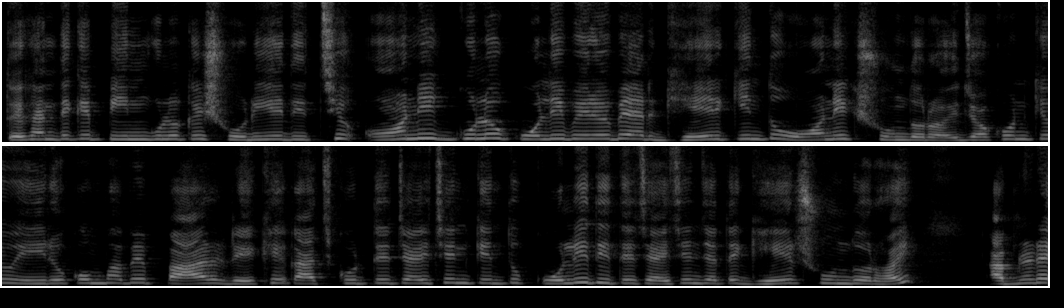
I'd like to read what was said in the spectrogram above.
তো এখান থেকে পিনগুলোকে সরিয়ে দিচ্ছি। অনেকগুলো কলি বেরোবে আর ঘের কিন্তু অনেক সুন্দর হয়। যখন কেউ এইরকমভাবে পার রেখে কাজ করতে চাইছেন কিন্তু কলি দিতে চাইছেন যাতে ঘের সুন্দর হয় আপনারা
